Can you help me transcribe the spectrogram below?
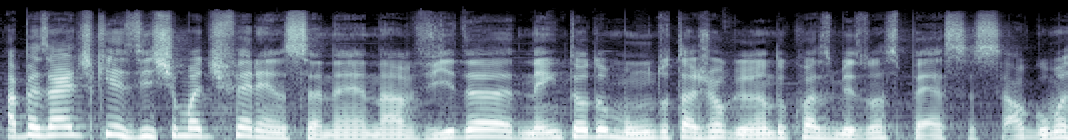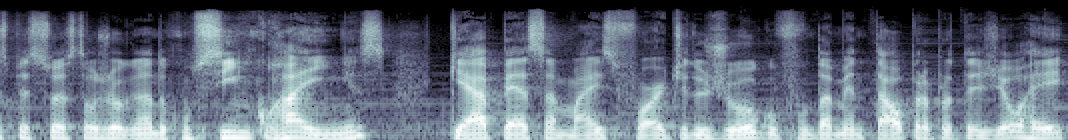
Apesar de que existe uma diferença, né? Na vida, nem todo mundo tá jogando com as mesmas peças. Algumas pessoas estão jogando com cinco rainhas, que é a peça mais forte do jogo, fundamental para proteger o rei,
